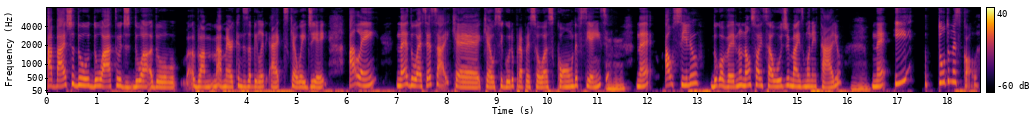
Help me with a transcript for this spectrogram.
Abaixo do, do ato de- do, do, do American Disability Act, que é o ADA, além né, do SSI, que é, que é o seguro para pessoas com deficiência, Uhum, né? Auxílio do governo, não só em saúde, mas monetário, uhum. né? E tudo na escola.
